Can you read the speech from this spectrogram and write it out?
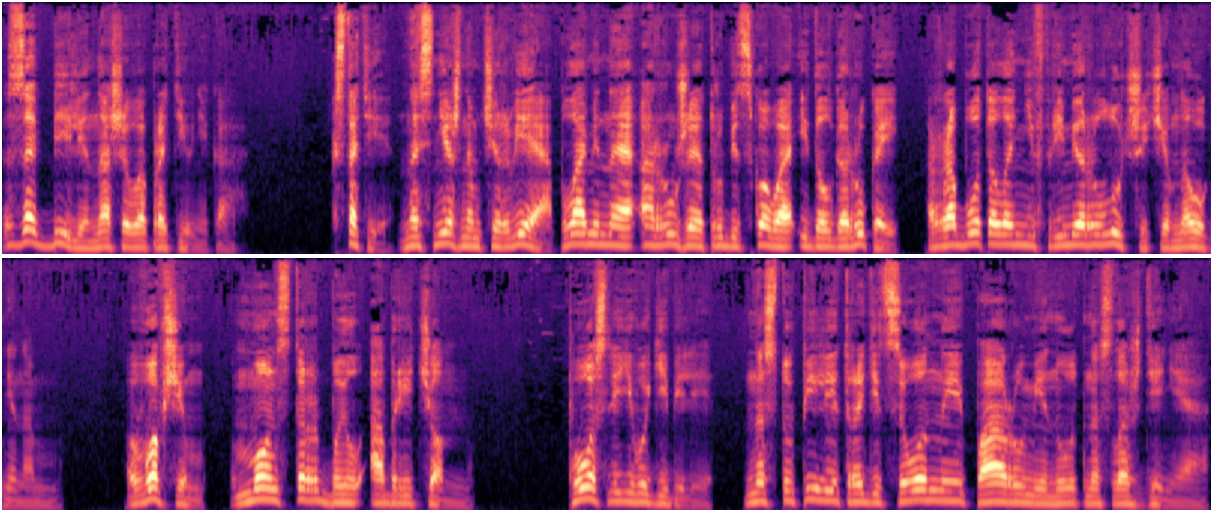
забили нашего противника. Кстати, на снежном черве пламенное оружие Трубецкого и Долгорукой работала не в пример лучше, чем на огненном. В общем, монстр был обречен. После его гибели наступили традиционные пару минут наслаждения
